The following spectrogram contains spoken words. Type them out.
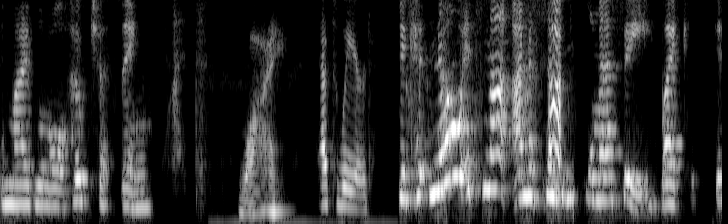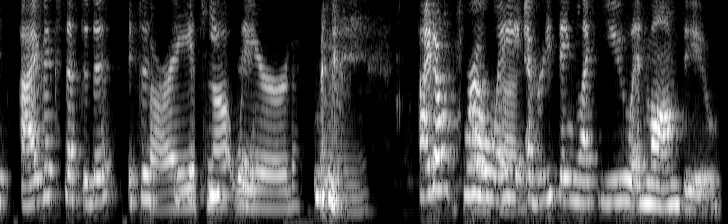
in my little hope chest thing. What? Why? That's weird. Because no, it's not. I'm a sentimental messy. Like it's I've accepted it. It's a sorry. It's, it's not weird. I don't throw away everything like you and mom do.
